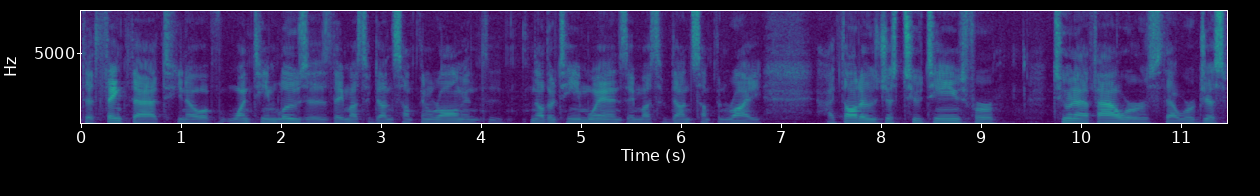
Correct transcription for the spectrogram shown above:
to think that, you know, if one team loses, they must have done something wrong, and another team wins, they must have done something right. I thought it was just two teams for two and a half hours that were just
